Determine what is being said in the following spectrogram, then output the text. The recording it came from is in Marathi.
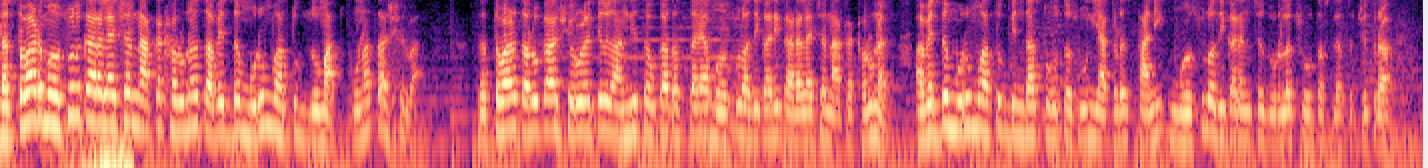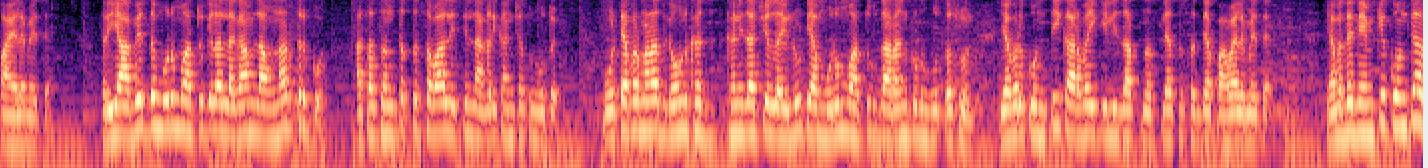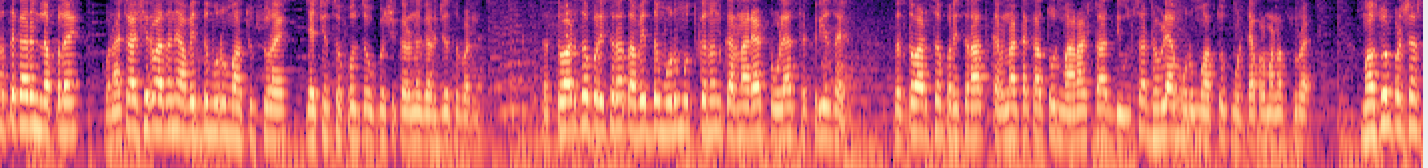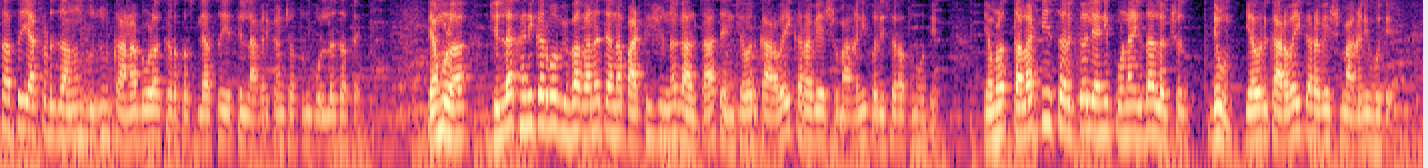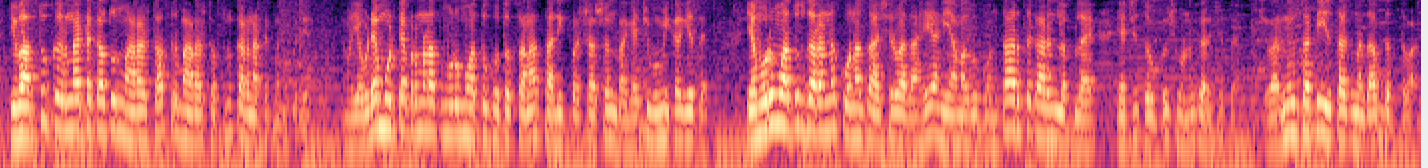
दत्तवाड महसूल कार्यालयाच्या नाकाखालूनच अवैध मुरुम वाहतूक जोमात कोणाचा आशीर्वाद? दत्तवाड तालुका शिरोळ गांधी चौकात असणाऱ्या महसूल अधिकारी कार्यालयाच्या नाकाखालूनच अवैध मुरुम वाहतूक बिंदास्त होत असून याकडे स्थानिक महसूल अधिकाऱ्यांचे दुर्लक्ष होत असल्याचं चित्र पाहायला मिळते. तर या अवैध मुरुम वाहतुकीला लगाम लावणार तर कोण? असा संतप्त सवाल येथील नागरिकांच्यातून होतोय. मोठ्या प्रमाणात गौण खज- खनिजाची लयलूट या मुरुम वाहतूकदारांकडून होत असून यावर कोणतीही कारवाई केली जात नसल्याचं सध्या पाहायला मिळतंय. यामध्ये नेमके कोणते अर्थकारण लपलंय? कोणाच्या आशीर्वादाने अवैध मुरुम वाहतूक सुरू आहे? याची सखोल चौकशी करणं गरजेचं पडलंय. दत्तवाडसह परिसरात अवैध मुरुम उत्खनन करणाऱ्या टोळ्या सक्रिय झाल्या. दत्तवाडसह परिसरात कर्नाटकातून महाराष्ट्रात दिवसा ढवळ्या मुरुम वाहतूक मोठ्या प्रमाणात सुरू आहे. महसूल प्रशासनाचं याकडे जाणून बुजून कानाडोळा करत असल्याचं येथील नागरिकांच्यातून बोललं जात आहे त्यामुळं जिल्हा खनिकर्म विभागानं त्यांना पाठीशी न घालता त्यांच्यावर कारवाई करावी अशी मागणी परिसरातून होते यामुळे तलाठी सर्कल यांनी पुन्हा एकदा लक्ष देऊन यावर कारवाई करावी अशी मागणी होते. ही वाहतूक कर्नाटकातून महाराष्ट्रात तर महाराष्ट्रातून कर्नाटकमध्ये होते. त्यामुळे एवढ्या मोठ्या प्रमाणात मुरुम वाहतूक होत असताना स्थानिक प्रशासन भाग्याची भूमिका घेत आहे. या मुरुम वाहतूकदारांना कोणाचा आशीर्वाद आहे आणि यामागे कोणता अर्थकारण लपलाय याची चौकशी होणं गरजेचं आहे. शिवार न्यूजसाठी इसाक नदाब दत्तवाड.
